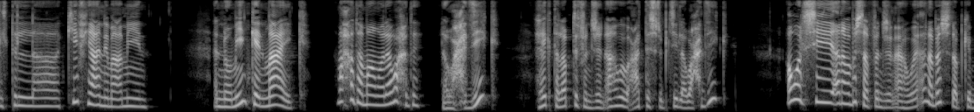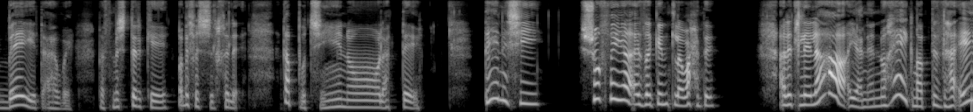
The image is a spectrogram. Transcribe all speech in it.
قلت لها كيف يعني مع مين؟ إنه مين كان معك؟ ما حدا ماما لوحدي لوحدك؟ هيك طلبتي فنجان قهوة وقعدت شربتيه لوحدك؟ أول شي أنا ما بشرب فنجان قهوة أنا بشرب كباية قهوة بس مش تركي ما بفش الخلق كابوتشينو لاتيه تاني شي شو فيها إذا كنت لوحدي؟ قالت لي لا يعني إنه هيك ما بتزهقي؟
